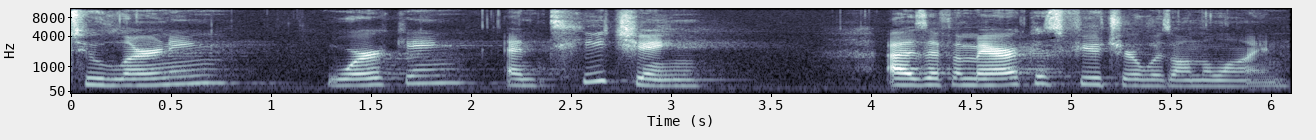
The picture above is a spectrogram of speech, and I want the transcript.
to learning, working, and teaching as if America's future was on the line.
